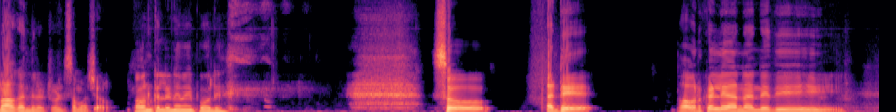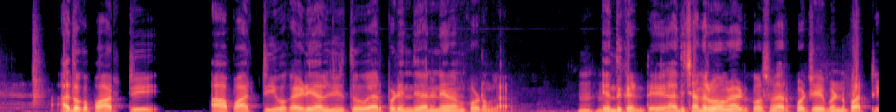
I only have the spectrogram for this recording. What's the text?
నాకు అందినటువంటి సమాచారం. పవన్ కళ్యాణ్ ఏమైపోవాలి? సో అంటే పవన్ కళ్యాణ్ అనేది అదొక పార్టీ ఆ పార్టీ ఒక ఐడియాలజీతో ఏర్పడింది అని నేను అనుకోవడం లేదు ఉమ్, ఎందుకంటే అది చంద్రబాబు నాయుడు కోసం ఏర్పాటు చేయబడిన పార్టీ.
